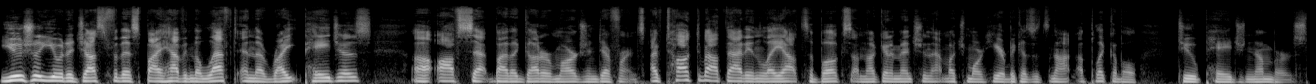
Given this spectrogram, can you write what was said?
Usually, you would adjust for this by having the left and the right pages. Uh, offset by the gutter margin difference. I've talked about that in layouts of books. I'm not going to mention that much more here because it's not applicable to page numbers.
